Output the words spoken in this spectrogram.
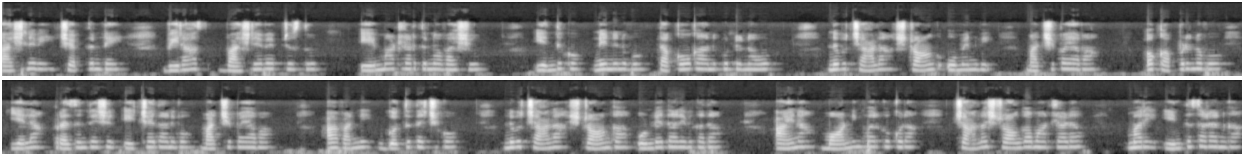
వైష్ణవి చెప్తుంటే విరాజ్ వైష్ణవి వైపు చూస్తూ ఏం మాట్లాడుతున్నావు వైషు ఎందుకు నిన్ను నువ్వు తక్కువగా అనుకుంటున్నావు? నువ్వు చాలా స్ట్రాంగ్ ఉమెన్వి మర్చిపోయావా? ఒకప్పుడు నువ్వు ఎలా ప్రజెంటేషన్ ఇచ్చేదానివో మర్చిపోయావా? అవన్నీ గుర్తు తెచ్చుకో. నువ్వు చాలా స్ట్రాంగ్గా ఉండేదానివి కదా. ఆయన మార్నింగ్ వరకు కూడా చాలా స్ట్రాంగ్గా మాట్లాడావు. మరి ఇంత సడన్గా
